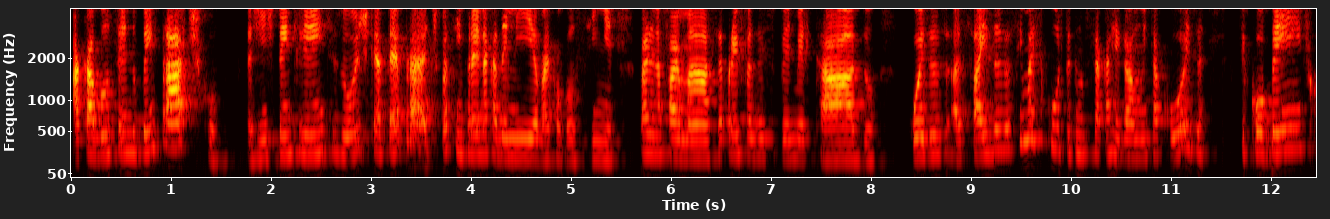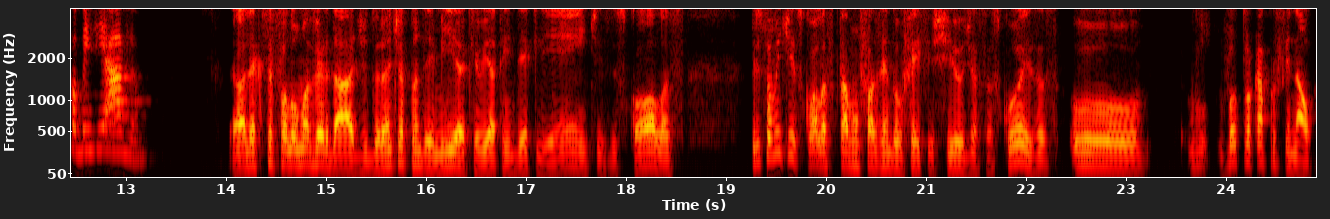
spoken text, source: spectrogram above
acabou sendo bem prático. A gente tem clientes hoje que até para, tipo assim, para ir na academia, vai com a bolsinha, para ir na farmácia, para ir fazer supermercado, coisas, as saídas assim mais curtas, que não precisa carregar muita coisa, ficou bem, ficou bem viável. Olha que você falou uma verdade. Durante a pandemia, que eu ia atender clientes, escolas, principalmente escolas que estavam fazendo face shield, essas coisas, o, vou trocar para o final.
